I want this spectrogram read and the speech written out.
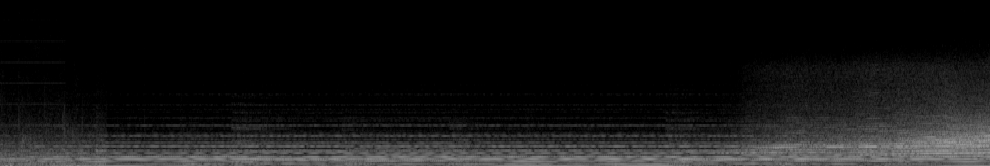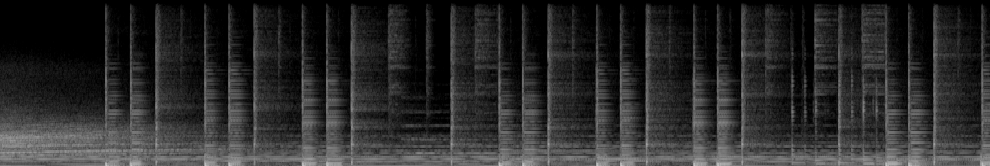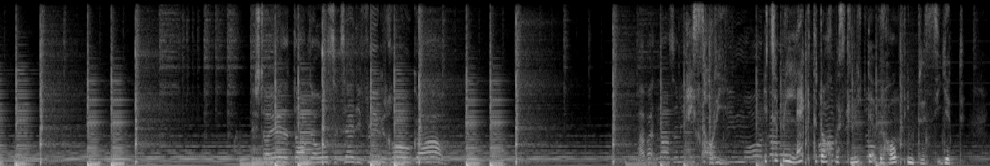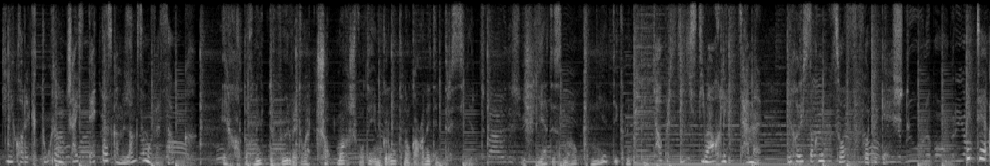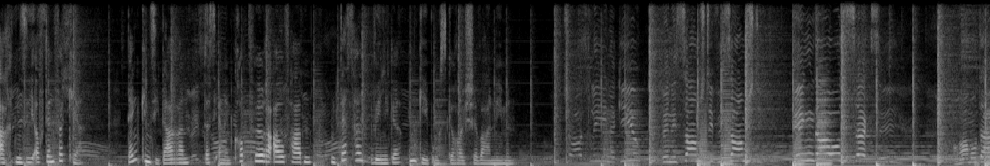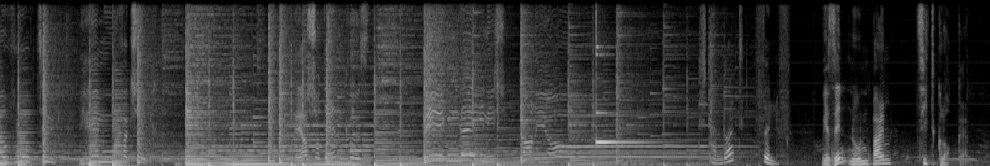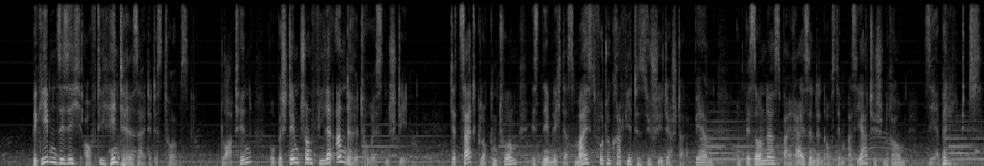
Was die Leute überhaupt interessiert. Deine Korrekturen und scheiß Details gehen mir langsam auf den Sack. Ich habe doch nichts dafür, wenn du einen Job machst, der dich im Grunde noch gar nicht interessiert. Ist jedes Mal knietig mit dir. Ja, aber reiss die mal ein zusammen. Wir können uns doch nicht zoffen vor den Gästen. Bitte achten Sie auf den Verkehr. Denken Sie daran, dass Sie einen Kopfhörer aufhaben und deshalb weniger Umgebungsgeräusche wahrnehmen. bin ich Samstag für Samstag da aussen gsi und hab Modellflugzeug in den Himmel hochgeschickt. Ich hab schon dann gewusst, irgendwann kann ich auch. Standort 5. Wir sind nun beim Zietglocke. Begeben Sie sich auf die hintere Seite des Turms. Dorthin, wo bestimmt schon viele andere Touristen stehen. Der Zeitglockenturm ist nämlich das meist fotografierte Sujet der Stadt Bern und besonders bei Reisenden aus dem asiatischen Raum sehr beliebt.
